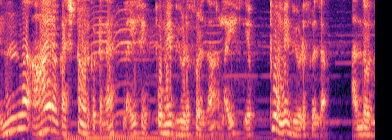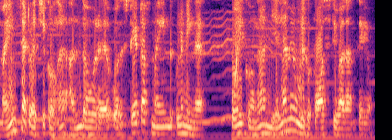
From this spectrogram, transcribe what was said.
என்ன ஆயிரம் கஷ்டம் இருக்கட்டுங்க. லைஃப் எப்பவுமே பியூட்டிஃபுல் தான். லைஃப் எப்பவுமே பியூட்டிஃபுல் தான். அந்த ஒரு மைண்ட் செட் வச்சுக்கோங்க. அந்த ஒரு ஒரு ஸ்டேட் ஆஃப் மைண்டுக்குள்ள நீங்க போய்க்கோங்க. எல்லாமே உங்களுக்கு பாசிட்டிவா தான் தெரியும்.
